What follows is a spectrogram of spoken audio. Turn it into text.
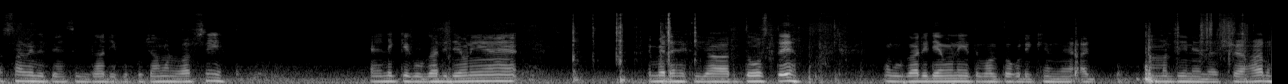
اساں ویندے پے سنگ گاڑی کو پہنچاون واپسی۔ یعنی اے نکے کو گاڑی دیونی ہے۔ میرا ایک یار دوست ہے۔ ಉಗಾರಿ ಡೇಮಣಿ ಅಂತ ಬಲ್ ತಗೊಲಿಕ್ಕಿಂದ ಮದೀನದ ಶಹರ್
